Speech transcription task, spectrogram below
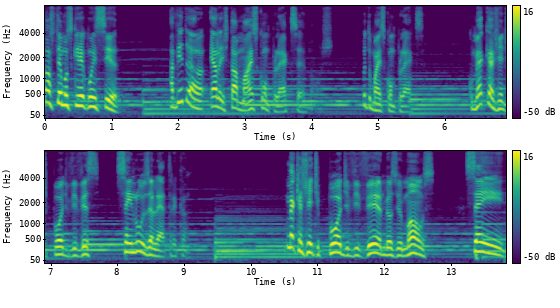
Nós temos que reconhecer, a vida ela está mais complexa, irmãos muito mais complexa. Como é que a gente pode viver sem luz elétrica? Como é que a gente pode viver, meus irmãos, sem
